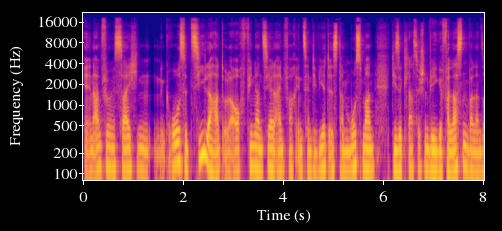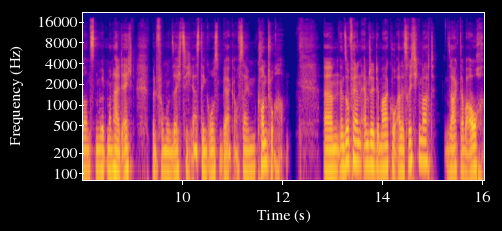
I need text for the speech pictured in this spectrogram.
in Anführungszeichen große Ziele hat oder auch finanziell einfach incentiviert ist, dann muss man diese klassischen Wege verlassen, weil ansonsten wird man halt echt mit 65 erst den großen Berg auf seinem Konto haben. Ähm, insofern MJ DeMarco alles richtig gemacht, sagt aber auch,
